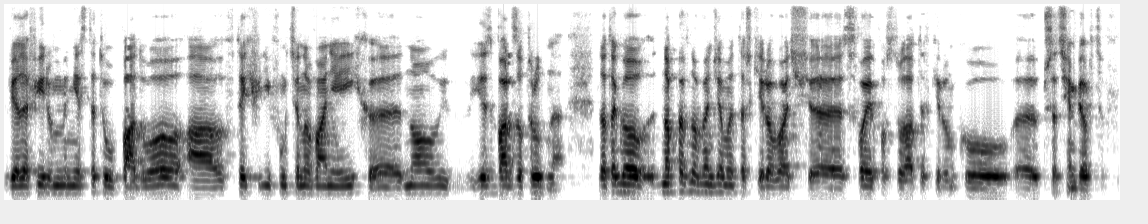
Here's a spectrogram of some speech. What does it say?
Wiele firm niestety upadło, a w tej chwili funkcjonowanie ich e, no, jest bardzo trudne. Dlatego na pewno będziemy też kierować e, swoje postulaty w kierunku e, przedsiębiorców.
